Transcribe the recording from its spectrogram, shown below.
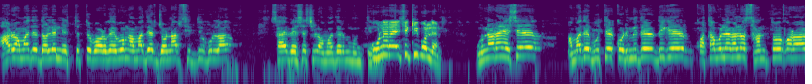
আরও আমাদের দলের নেতৃত্ববর্গ এবং আমাদের জনাব সিদ্দিকুল্লাহ সাহেব এসেছিল আমাদের মন্ত্রী। ওনারা এসে কি বললেন? ওনারা এসে আমাদের বুথের কর্মীদের দিকে কথা বলে গেল শান্ত করার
